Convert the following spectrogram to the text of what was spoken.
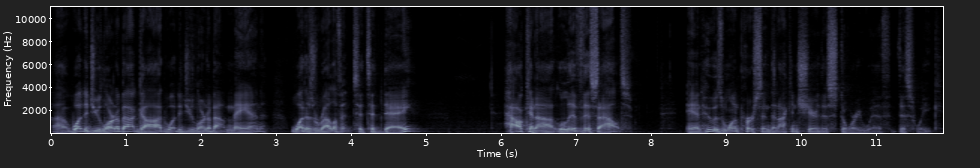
Uh, what did you learn about God? What did you learn about man? What is relevant to today? How can I live this out? And who is one person that I can share this story with this week?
